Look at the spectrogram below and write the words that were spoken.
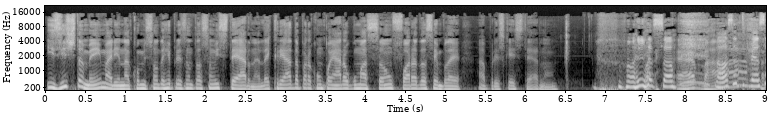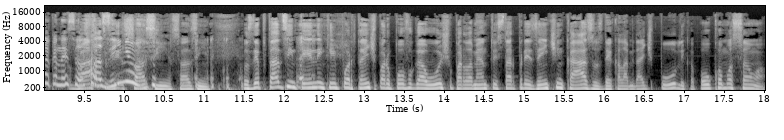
Existe também, Marina, a Comissão de Representação Externa. Ela é criada para acompanhar alguma ação fora da Assembleia. Ah, por isso que é externa. Olha só. É, bah, Nossa, tu fez essa conexão bah, sozinho? Sozinho, sozinho. Os deputados entendem que é importante para o povo gaúcho o parlamento estar presente em casos de calamidade pública ou comoção. Ó.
